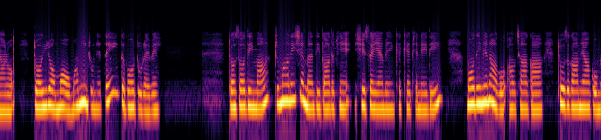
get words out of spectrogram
ရတော့ဒေါ်ကြီးတော့မော့ကိုမောင်မြင့်ထူနဲ့တိတ်သဘောတူတယ်ပဲဒေါ်စောသည်မှာဒူမလေးရှက်မှန်းတည်သွားသဖြင့်ရှေ့ဆက်ရန်ပင်ခက်ခဲဖြစ်နေသည်မော်ဒီမျက်နှာကိုအောက်ချကာထိုစကားများကိုမ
